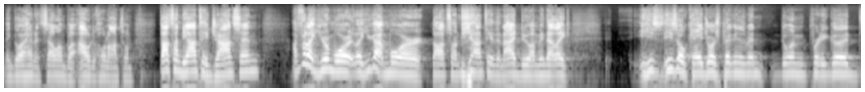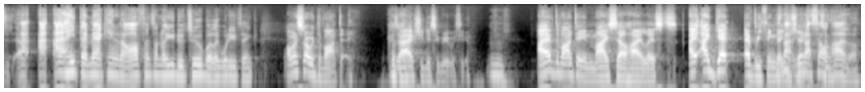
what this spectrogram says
then go ahead and sell him. But I would hold on to him. Thoughts on Diontae Johnson? I feel like you're more like you got more thoughts on Diontae than I do. I mean that like he's he's okay. George Pickens has been doing pretty good. I, I, I hate that Matt Canada offense. I know you do too, but like, what do you think? I'm gonna start with DeVonta because Okay. I actually disagree with you. Mhm. I have DeVonta in my sell high lists. I, I get everything He's that not, you said. you're not selling So high though.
